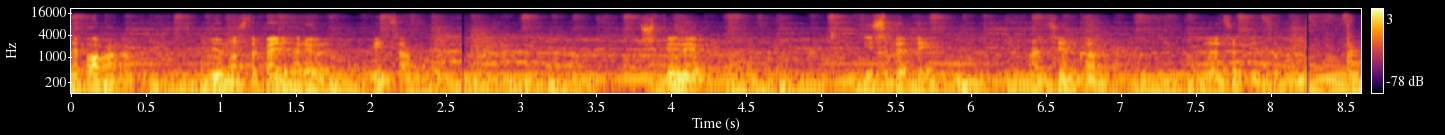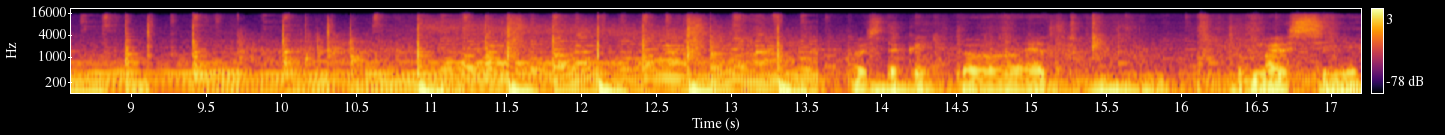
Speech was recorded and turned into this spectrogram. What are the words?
Непогано. 95 гривень піца. 4 із 5 оцінка за цю піцу. Ось такий туалет в Мерсі.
